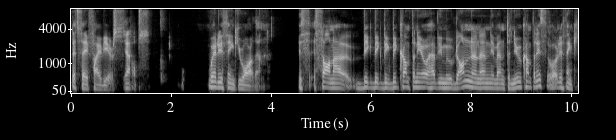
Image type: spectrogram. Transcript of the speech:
let's say, five years Yeah. tops, where do you think you are then? Is, Sana a big, big, big, big company, or have you moved on and, and invented new companies? Or what do you think?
